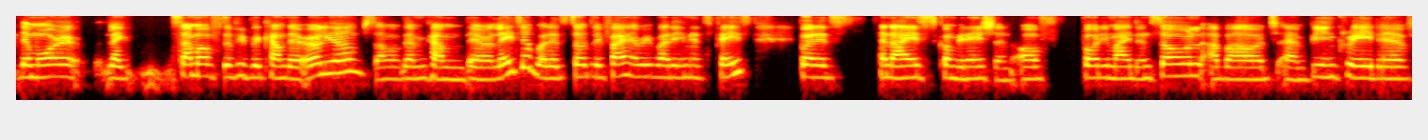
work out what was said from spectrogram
the more like some of the people come there earlier some of them come there later but it's totally fine everybody in its pace but it's a nice combination of body, mind, and soul, about um, being creative,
